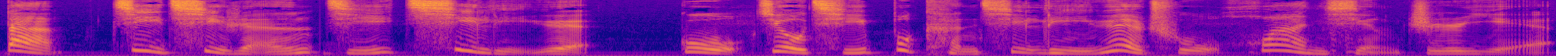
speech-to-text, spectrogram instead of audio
但既弃人，即弃礼乐，故就其不肯弃礼乐处唤醒之也。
